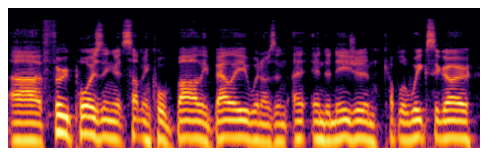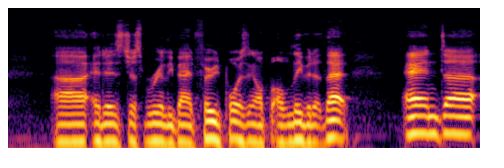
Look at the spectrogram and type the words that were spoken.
uh, food poisoning at something called Bali Belly when I was in uh, Indonesia a couple of weeks ago. Uh, it is just really bad food poisoning. I'll, I'll leave it at that. And uh,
